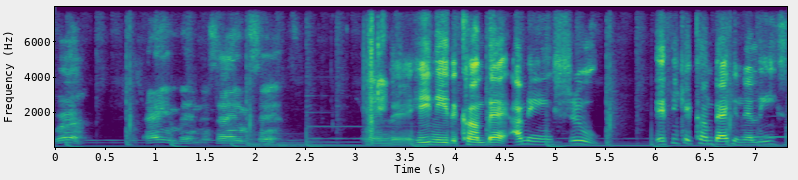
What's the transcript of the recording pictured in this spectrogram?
bruh, I ain't been the same since. Amen. He need to come back. I mean, shoot, if he could come back and at least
